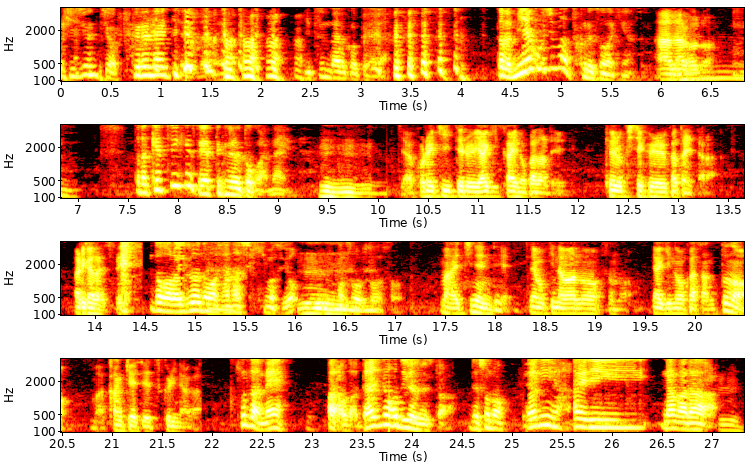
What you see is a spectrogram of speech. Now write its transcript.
基準値を作れないって言うね。いつになることやら。ただ、宮古島は作れそうな気がする。ああ、なるほど。うんただ、血液検査やってくれるとこはない。うんうんうんじゃあ、これ聞いてるヤギ会の方で協力してくれる方いたら、ありがたいですね。だから、いくらでも話聞きますよ。うんそうそうそう。まあ、1年で、ね、沖縄のそのヤギ農家さんとの、まあ、関係性作りながら。そうだね。あ、大事なこと言い忘れてた。で、その、ヤギに入りながら、うん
